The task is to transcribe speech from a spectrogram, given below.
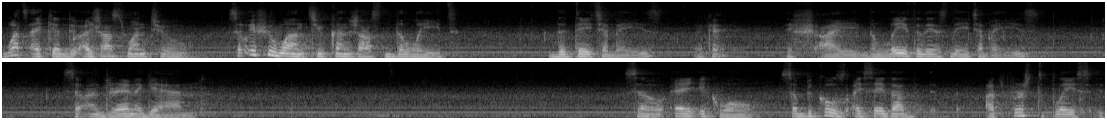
what I can do I just want to so if you want you can just delete the database okay? If I delete this database so and run again. So a equal so because I say that at first place it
